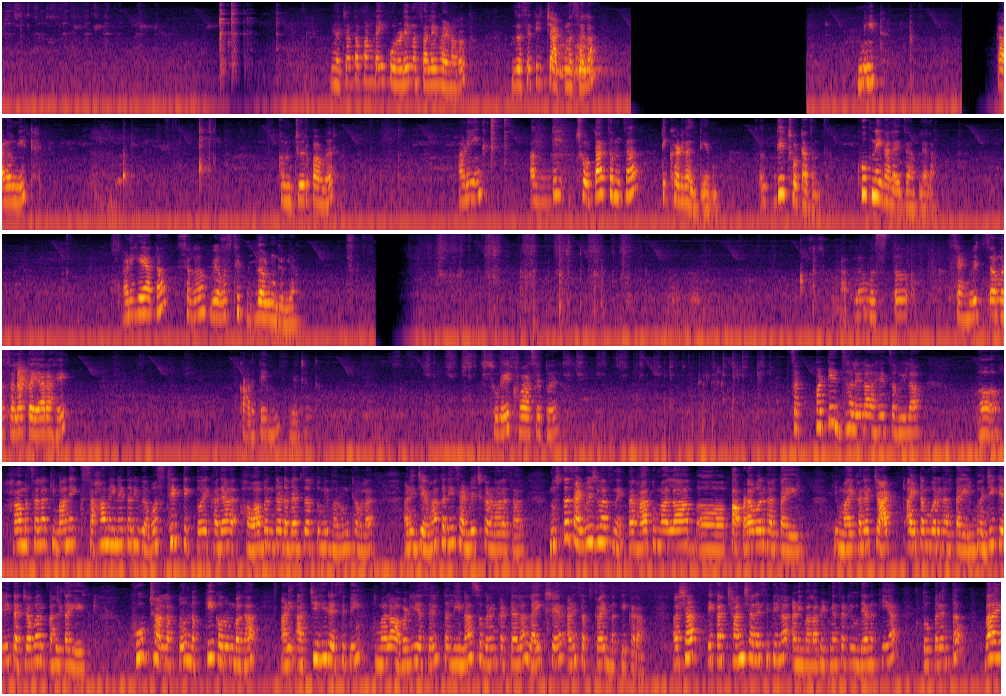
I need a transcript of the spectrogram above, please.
ह्याच्यात आपण काही कोरडे मसाले घालणार आहोत. जसं की चाट मसाला मीठ काळं मीठ आमचूर पावडर आणि अगदी छोटा चमचा तिखट घालते मी. अगदी छोटा चमचा. खूप नाही घालायचं आहे आपल्याला. आणि हे आता सगळं व्यवस्थित दळून घेऊया. आपला मस्त सँडविचचा मसाला तयार आहे. काढते मी याच्यात. सुरेख वास येतोय. चटपटीत झालेला आहे चवीला. हा मसाला किमान एक सहा महिने तरी व्यवस्थित टिकतो. एखाद्या हवाबंद डब्यात जर तुम्ही भरून ठेवलात आणि जेव्हा कधी सँडविच करणार असाल नुसतं सँडविचलाच नाही तर हा तुम्हाला पापडावर घालता येईल किंवा एखाद्या चाट आयटमवर घालता येईल भजी केली त्याच्यावर घालता येईल. खूप छान लागतो. नक्की करून बघा. आणि आजची ही रेसिपी तुम्हाला आवडली असेल तर लीना सुगरण कट्ट्याला लाईक शेअर आणि सबस्क्राईब नक्की करा. अशाच एका छानशा रेसिपीला आणि मला भेटण्यासाठी उद्या नक्की या. तोपर्यंत बाय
